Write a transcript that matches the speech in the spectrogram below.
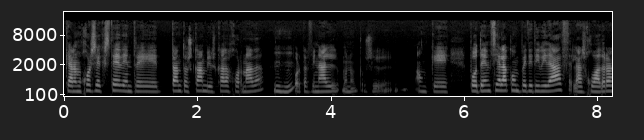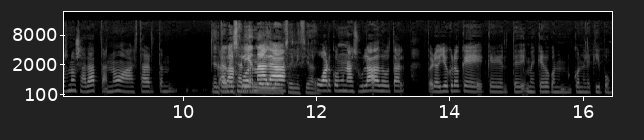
que a lo mejor se excede entre tantos cambios cada jornada porque al final, bueno, pues aunque potencia la competitividad, las jugadoras no se adaptan, ¿no? A estar tan Entrando cada jornada inicial. jugar con una a su lado, tal. Pero yo creo que, que te- me quedo con, con el equipo.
